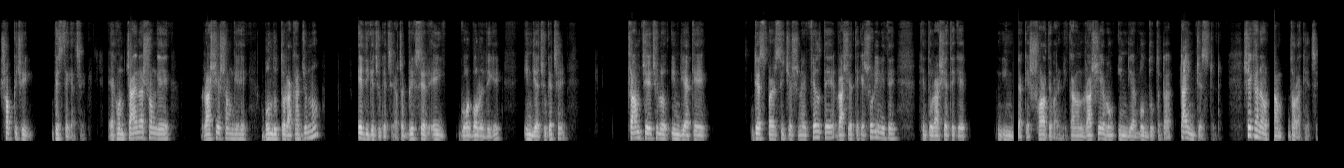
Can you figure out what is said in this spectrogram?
সবকিছুই ভেস্তে গেছে। এখন চায়নার সঙ্গে, রাশিয়ার সঙ্গে বন্ধুত্ব রাখার জন্য এদিকে ঝুঁকেছে। অর্থাৎ ব্রিক্সের এই বলের দিকে ইন্ডিয়া ঝুঁকেছে। ট্রাম্প চেয়েছিল ইন্ডিয়াকে ডেসপার সিচুয়েশনে ফেলতে রাশিয়া থেকে সরিয়ে নিতে, কিন্তু রাশিয়া থেকে ইন্ডিয়াকে সরাতে পারেনি, কারণ রাশিয়া এবং ইন্ডিয়ার বন্ধুত্বটা টাইম টেস্টেড সেখানেও ট্রাম্প ধরা খেয়েছে।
